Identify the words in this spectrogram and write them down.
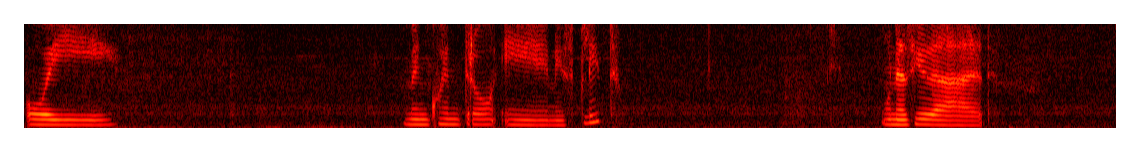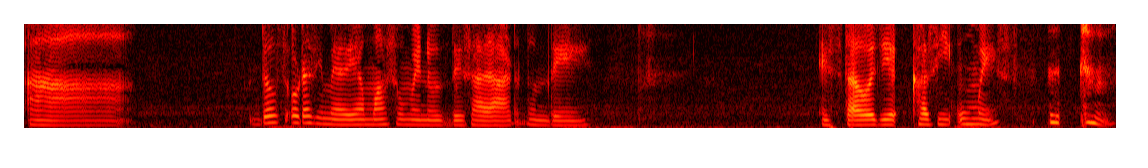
Hoy me encuentro en Split, una ciudad a dos horas y media más o menos de Sadar, donde he estado allí casi un mes.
